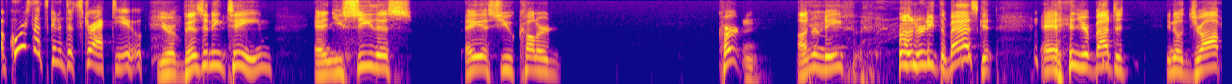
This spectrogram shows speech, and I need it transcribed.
of course that's going to distract you. You're a visiting team, and you see this ASU colored curtain underneath underneath the basket, and you're about to you know drop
